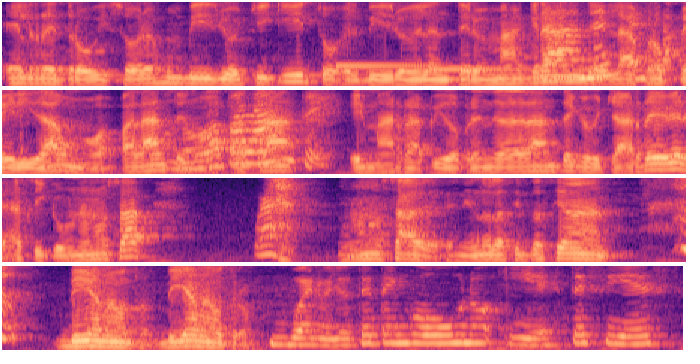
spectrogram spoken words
el retrovisor es un vidrio chiquito, el vidrio delantero es más grande, la prosperidad, uno va para adelante, no va, para atrás, es más rápido aprender adelante que echar rever, así que uno no sabe, uno no sabe, dependiendo de la situación. Dígame otro, dígame otro. Bueno, yo te tengo uno y este sí es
